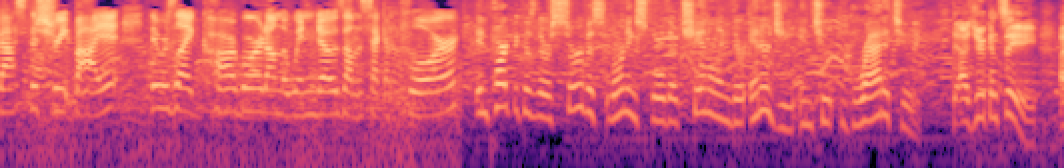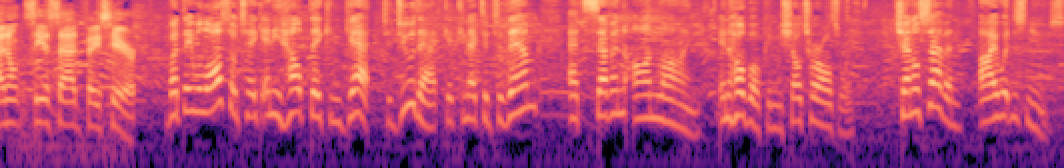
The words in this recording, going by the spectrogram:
past the street by it, there was like cardboard on the windows on the second floor. In part because they're a service learning school, they're channeling their energy into gratitude. As you can see, I don't see a sad face here. But they will also take any help they can get. To do that, get connected to them at 7 Online. In Hoboken, Michelle Charlesworth. Channel 7 Eyewitness News.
